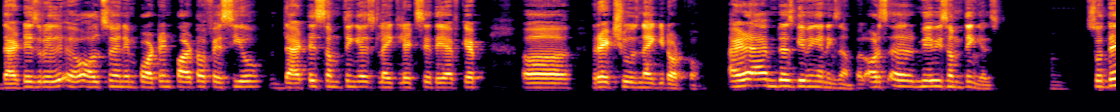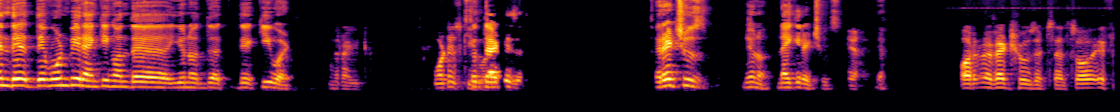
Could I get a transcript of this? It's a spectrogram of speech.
that is really uh, also an important part of seo that is something else like let's say they have kept uh, redshoesnike.com I, i'm just giving an example or uh, maybe something else. Hmm. so then they, they won't be ranking on the you know the, the keyword. Right. What is keyword? so that is it. Red shoes you know nike red shoes Yeah. yeah or red shoes itself. So if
